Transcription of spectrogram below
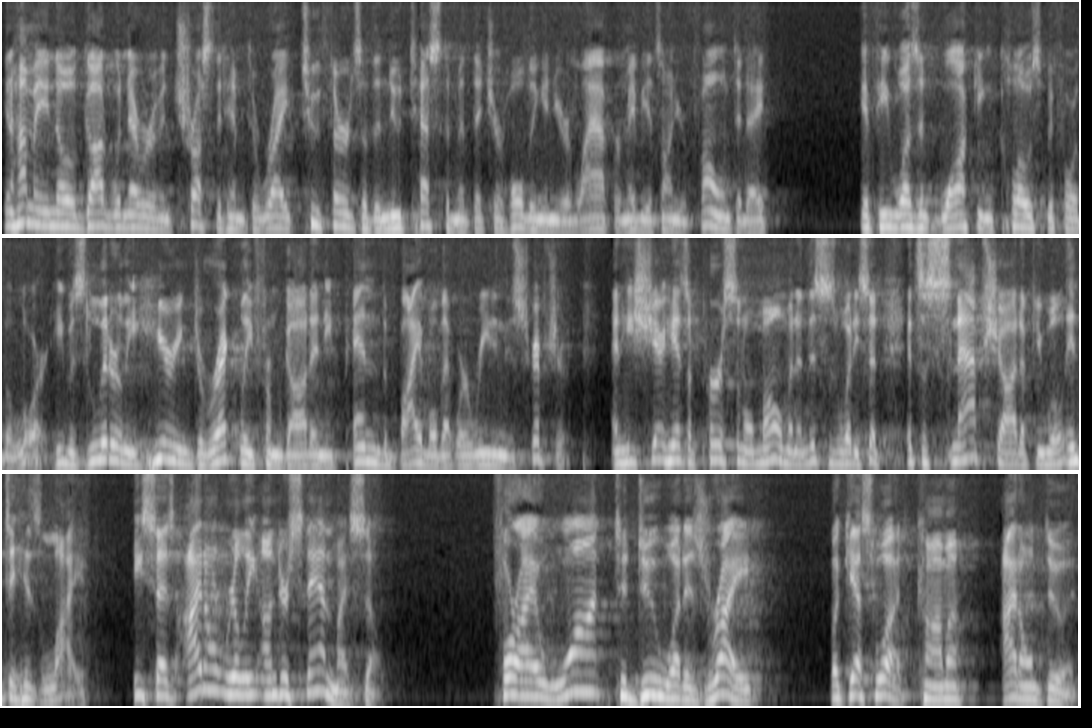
You know, how many know God would never have entrusted him to write two thirds of the New Testament that you're holding in your lap, or maybe it's on your phone today, if he wasn't walking close before the Lord? He was literally hearing directly from God, and he penned the Bible that we're reading the scripture. And he, share, he has a personal moment, and this is what he said. It's a snapshot, if you will, into his life. He says, I don't really understand myself, for I want to do what is right, but guess what, comma, I don't do it.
